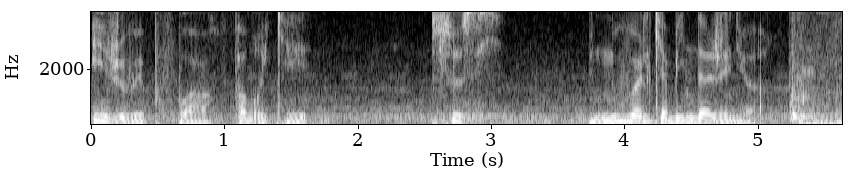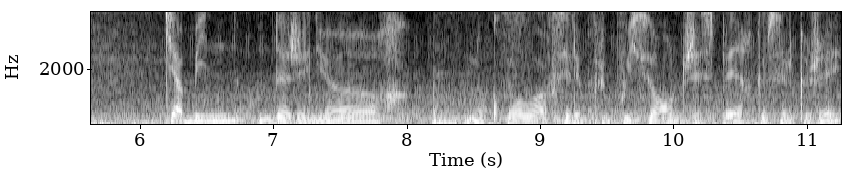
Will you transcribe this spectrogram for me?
et je vais pouvoir fabriquer ceci. Une nouvelle cabine d'ingénieur. Cabine d'ingénieur donc on va voir si elle est plus puissante, j'espère que celle que j'ai.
